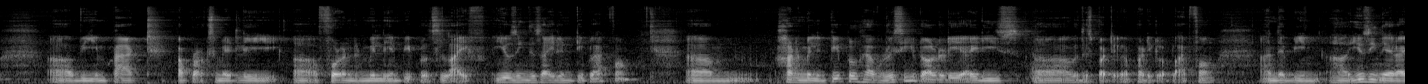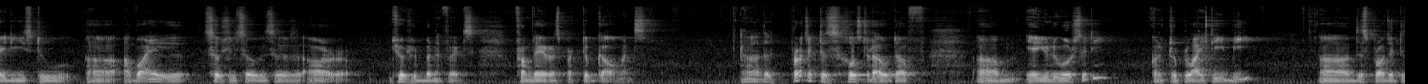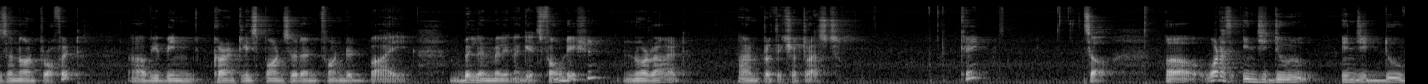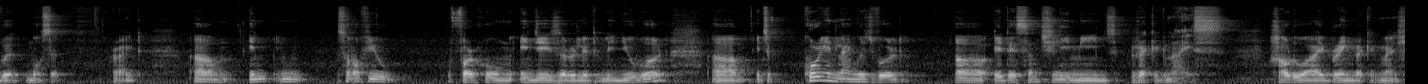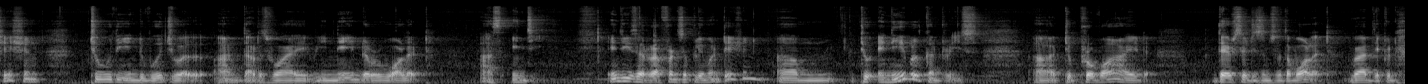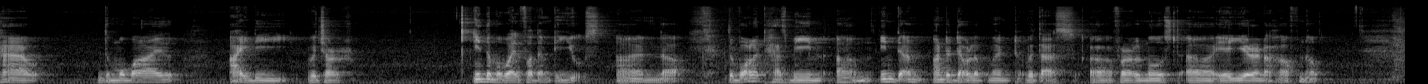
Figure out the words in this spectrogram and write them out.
Uh, we impact approximately uh, 400 million people's life using this identity platform. Um, 100 million people have received already IDs uh, with this particular, particular platform and they've been uh, using their IDs to uh, avail social services or social benefits from their respective governments. Uh, the project is hosted out of um, a university called Triple ITB. Uh, this project is a non-profit. Uh, we've been currently sponsored and funded by Bill and Melinda Gates Foundation, NORAD, and Pratiksha Trust. Okay, so uh, what does Inji do Inji do with MOSIP, right? Um, in, in some of you for whom Inji is a relatively new word, um, it's a Korean language word. Uh, it essentially means recognize. How do I bring recognition to the individual? And that is why we named our wallet as Inji. Inji is a reference implementation um, to enable countries uh, to provide their citizens with a wallet where they could have the mobile ID which are in the mobile for them to use. And uh, the wallet has been um, in under development with us uh, for almost uh, a year and a half now.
